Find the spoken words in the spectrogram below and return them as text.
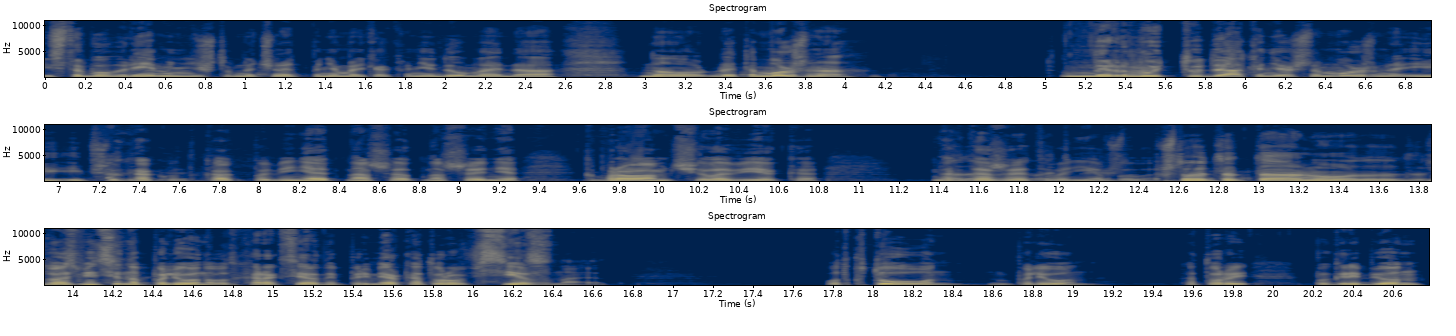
из того времени, чтобы начинать понимать, как они думают, да, но это можно нырнуть туда, конечно, можно. И, и все а как, вот, как поменять наши отношения к правам человека? Тогда да, же этого это, не было. Что это да, но... Ну, возьмите Наполеона, вот характерный пример, которого все знают. Вот кто он, Наполеон? Который погребен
